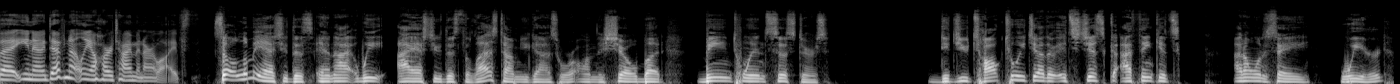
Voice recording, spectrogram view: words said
but you know, definitely a hard time in our lives. So let me ask you this, and I we I asked you this the last time you guys were on the show, but being twin sisters, did you talk to each other? It's just I think it's I don't want to say weird,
